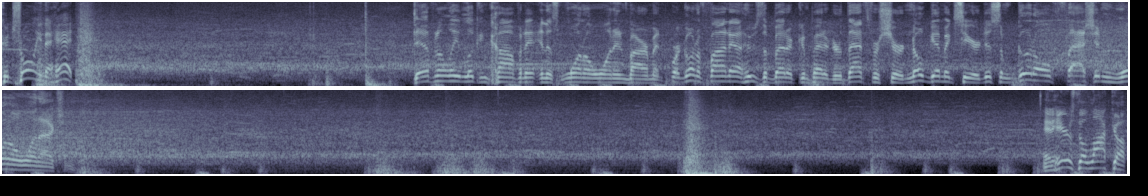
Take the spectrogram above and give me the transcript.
Controlling the head. Definitely looking confident in this one-on-one environment. We're going to find out who's the better competitor, that's for sure. No gimmicks here, just some good old-fashioned one-on-one action. And here's the lockup.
